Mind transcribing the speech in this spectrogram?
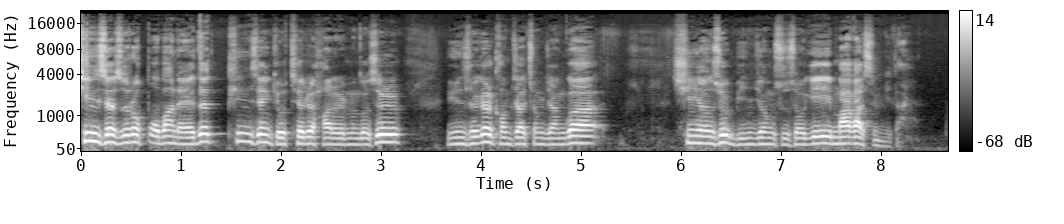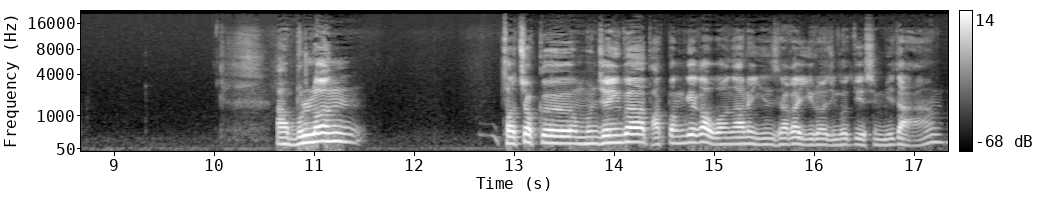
핀셋으로 뽑아내듯 핀셋 교체를 하려는 것을 윤석열 검찰총장과 신현수 민정수석이 막았습니다. 아, 물론 저쪽 그 문재인과 박범계가 원하는 인사가 이루어진 것도 있습니다.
